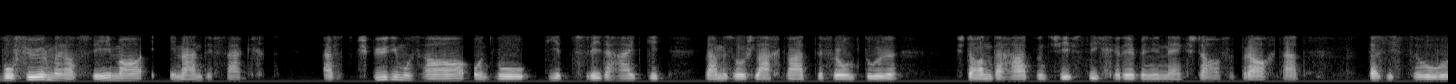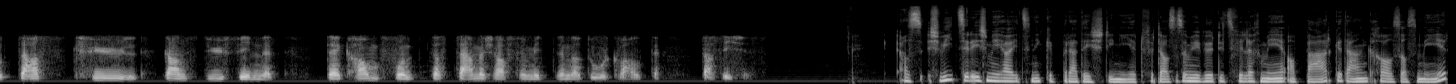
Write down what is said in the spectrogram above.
wofür man als Seemann im Endeffekt einfach das Gespür muss haben und wo die Zufriedenheit gibt, wenn man so Schlechtwetterfront durchgestanden hat und das Schiff sicher eben in den nächsten Hafen gebracht hat. Das ist so das Gefühl ganz tief innen. Der Kampf und das Zusammenschaffen mit den Naturgewalten, das ist es. Als Schweizer ist man ja jetzt nicht prädestiniert für das. Also wir würden jetzt vielleicht mehr an Berge denken als an Meer.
